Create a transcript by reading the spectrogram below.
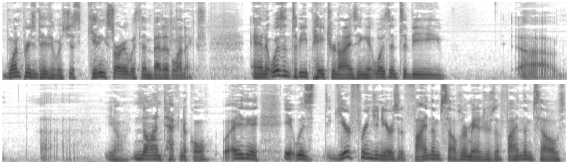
one presentation was just getting started with embedded Linux, and it wasn't to be patronizing. It wasn't to be, uh, uh, you know, non-technical or anything. It was geared for engineers that find themselves or managers that find themselves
